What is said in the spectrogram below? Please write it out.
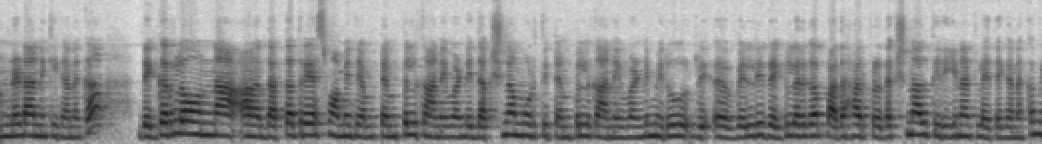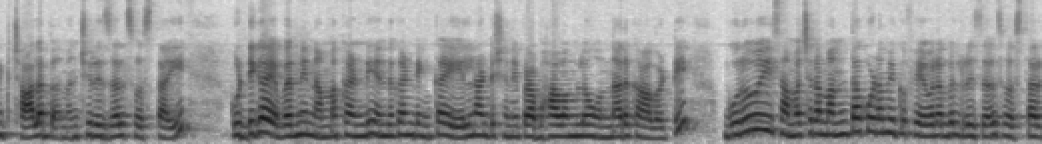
ఉండడానికి కనుక దగ్గరలో ఉన్న దత్తాత్రేయ స్వామి టెంపుల్ కానివ్వండి దక్షిణామూర్తి టెంపుల్ కానివ్వండి మీరు వెళ్ళి రెగ్యులర్గా పదహారు ప్రదక్షిణాలు తిరిగినట్లయితే కనుక మీకు చాలా మంచి రిజల్ట్స్ వస్తాయి. గుడ్డిగా ఎవరిని నమ్మకండి. ఎందుకంటే ఇంకా ఏళ్ళనాటి శని ప్రభావంలో ఉన్నారు కాబట్టి గురువు ఈ సంవత్సరం అంతా కూడా మీకు ఫేవరబుల్ రిజల్ట్స్ వస్తారు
